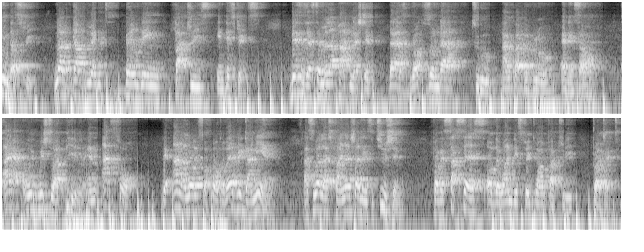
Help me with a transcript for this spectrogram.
industry, not government building factories in districts. This is a similar partnership that has brought Zonda to Ankwa Dobro and in so on. I wish to appeal and ask for the unalloyed support of every Ghanaian as well as financial institution for the success of the One District, One Factory project.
